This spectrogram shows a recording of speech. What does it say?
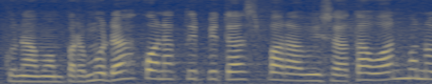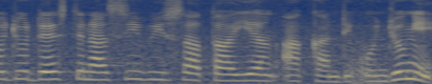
guna mempermudah konektivitas para wisatawan menuju destinasi wisata yang akan dikunjungi.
